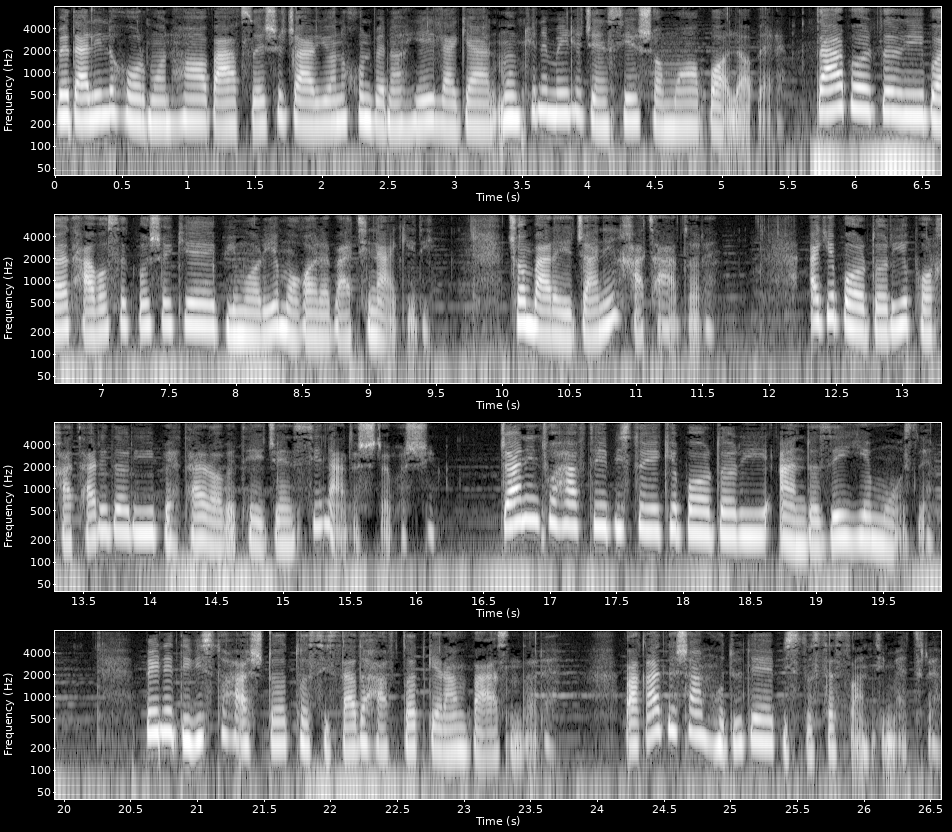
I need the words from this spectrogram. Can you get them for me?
به دلیل ها و افزایش جریان خون به ناحیه لگن ممکنه میل جنسی شما بالا بره. در بارداری باید حواست باشه که بیماری مقاربتی نگیری چون برای جنین خطر داره. اگه بارداری پرخطری داری بهتر رابطه جنسی نداشته باشی. جنین تو هفته 21 بارداری اندازه یه موزه. بین 280 تا 370 گرم وزن داره و قدش هم حدود 23 سانتی متره.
